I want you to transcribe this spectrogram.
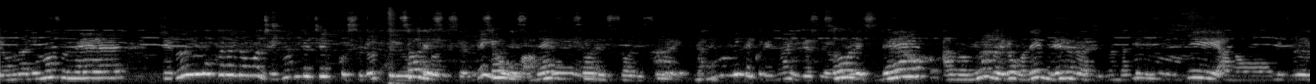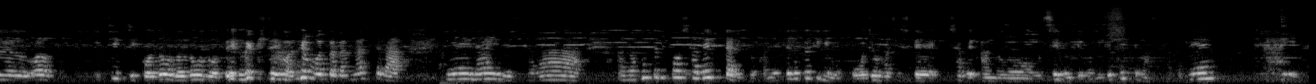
勉強になりますね。自分の体は自分でチェックするっていうことですよね。そうですね。そうです、そうです。はい、誰も見てくれないんですよ、ね、そうですね。あの尿の色もね見れるのは自分だけですし、あの水はいちいちこうどうぞどうぞっていうわけではねもたらなったらねないですから。あの本当にこう喋ったりとか寝てる時にもこう蒸発してしゃべあの水分っていうのを抜けていってますからね。はい。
